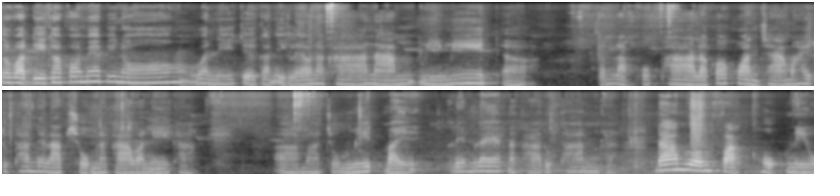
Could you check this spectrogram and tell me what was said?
สวัสดีค่ะพ่อแม่พี่น้องวันนี้เจอกันอีกแล้วนะคะ น้ำมีมีดสำหรับพกพาแล้วก็ควานช้างมาให้ทุกท่านได้รับชมนะคะ วันนี้ค่ะามาชมมีดใบเล่มแรกนะคะทุกท่านค่ะ ด้ามรวมฝัก 6 นิ้ว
